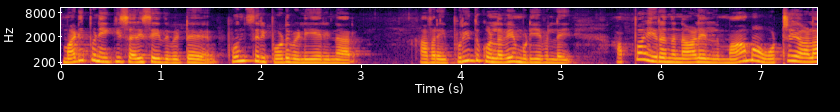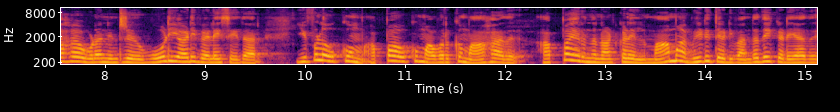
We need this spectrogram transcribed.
மடிப்பு நீக்கி சரி செய்துவிட்டு புன்சிரிப்போடு வெளியேறினார். அவரை புரிந்து கொள்ளவே முடியவில்லை. அப்பா இறந்த நாளில் மாமா ஒற்றை ஆளாக உடன் நின்று ஓடியாடி வேலை செய்தார். இவ்வளவுக்கும் அப்பாவுக்கும் அவருக்கும் ஆகாது. அப்பா இருந்த நாட்களில் மாமா வீடு தேடி வந்ததே கிடையாது.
